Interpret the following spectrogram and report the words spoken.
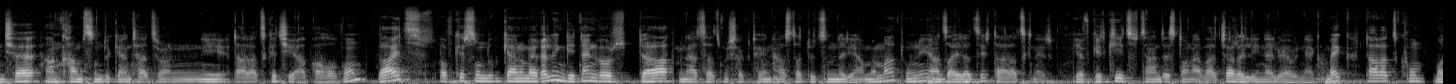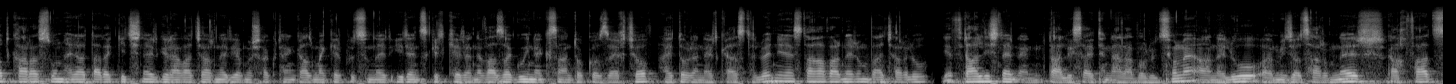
ինչը անգամ Սունդուկյան թատրոնի տարածքը չի ապահովում, բայց ովքեր Սունդուկյանում եղել են, գիտեն, որ դա մնացած մշակութային հաստատությունների համեմատ ունի անձայրացիր տարածքներ եւ գրքի ցուցահանդես տոնավաճառը լինելու է օրինակ մեկ տարածքում մոտ 40 հրատարակիչներ, գրավաճառներ եւ մշակութային կազմակերպություններ իրենց գրքերը նվազագույնը 20% զեղչով այդ օրը ներկայացնելու են իրենց տաղավարներում վաճառելու եւ դալիչներն են տալիս այդ հնարավորությունը անելու միջոցառումներ կախված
